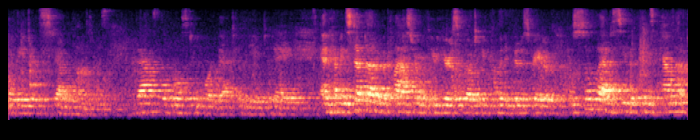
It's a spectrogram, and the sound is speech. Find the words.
Collegiate STEM Conference. That's the most important activity of today. And having stepped out of the classroom a few years ago to become an administrator, I'm so glad to see that things have not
